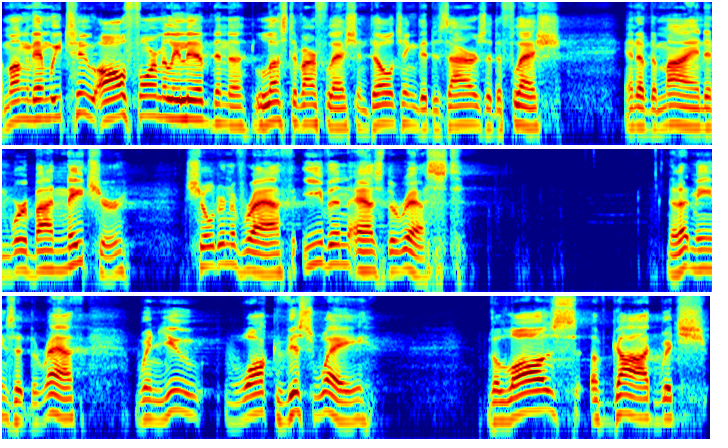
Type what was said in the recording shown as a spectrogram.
Among them, we too all formerly lived in the lust of our flesh, indulging the desires of the flesh and of the mind, and were by nature children of wrath, even as the rest. Now, that means that the wrath, when you walk this way, the laws of God, which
